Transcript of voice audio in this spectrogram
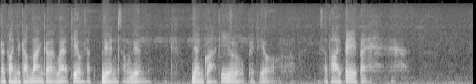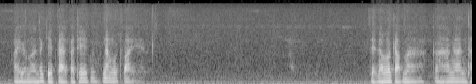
ก็ก่อนจะกลับบ้านก็แวะเที่ยวสักเดือนสองเดือน เดือนกว่าที่ยุโรปไปเที่ยวสะพายเป้ไป ไปประมาณสักเจ็ดแปดประเทศนั่งรถไฟ เสร็จแล้วก็กลับมาก็หางานท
